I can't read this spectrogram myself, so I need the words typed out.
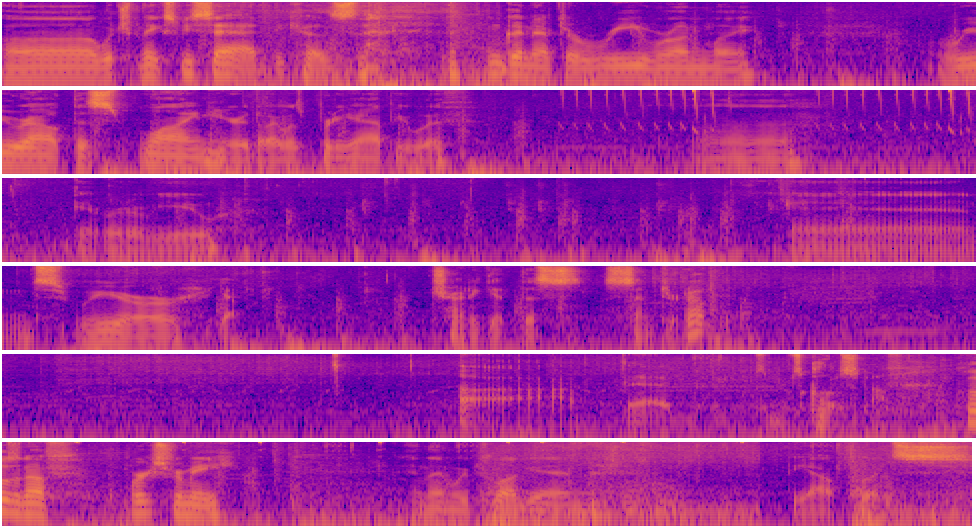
Uh, which makes me sad because I'm gonna have to rerun my, reroute this line here that I was pretty happy with. Uh, get rid of you. And we are, yep. Try to get this centered up. Ah, that, it's close enough. Close enough. Works for me. And then we plug in the outputs.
